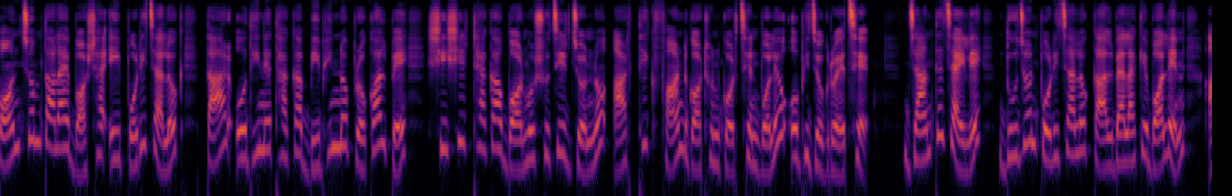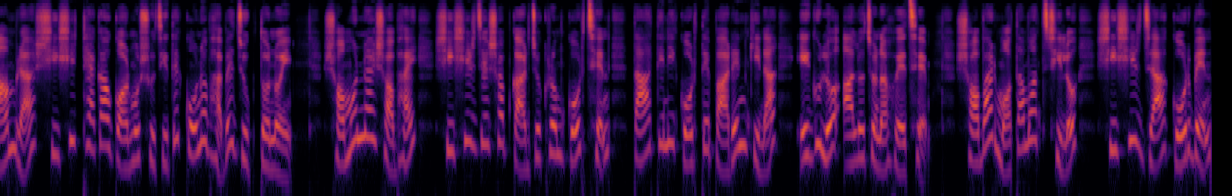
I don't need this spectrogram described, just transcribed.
পঞ্চম তলায় বসা এই পরিচালক তার অধীনে থাকা বিভিন্ন প্রকল্পে শিশির ঠেকা বর্মসূচির জন্য আর্থিক ফান্ড গঠন করছেন বলেও অভিযোগ রয়েছে। জানতে চাইলে দুজন পরিচালক কালবেলাকে বলেন, আমরা শিশির ঠেকাও কর্মসূচিতে কোনোভাবে যুক্ত নই। সমন্বয় সভায় শিশির যেসব কার্যক্রম করছেন, তা তিনি করতে পারেন কিনা, এগুলো আলোচনা হয়েছে। সবার মতামত ছিল, শিশির যা করবেন,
